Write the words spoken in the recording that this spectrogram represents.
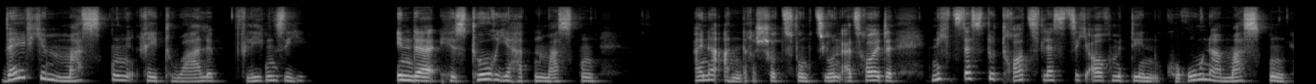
welche Maskenrituale pflegen Sie? In der Historie hatten Masken eine andere Schutzfunktion als heute. Nichtsdestotrotz lässt sich auch mit den Corona-Masken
